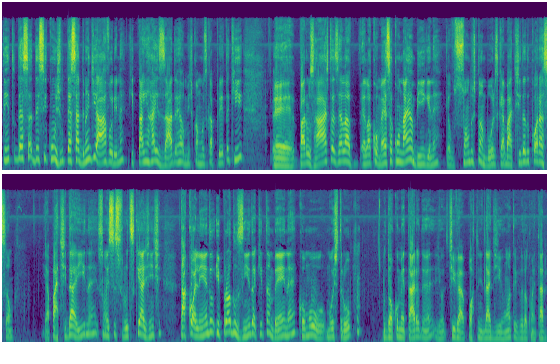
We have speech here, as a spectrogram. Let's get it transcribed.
dentro dessa, desse conjunto, dessa grande árvore, né? Que está enraizada realmente com a música preta que é, para os rastas, ela, ela começa com Nyambing, né? Que é o som dos tambores, que é a batida do coração. E a partir daí, né, são esses frutos que a gente está colhendo e produzindo aqui também, né, como mostrou o documentário, né, eu tive a oportunidade de ontem ver o documentário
